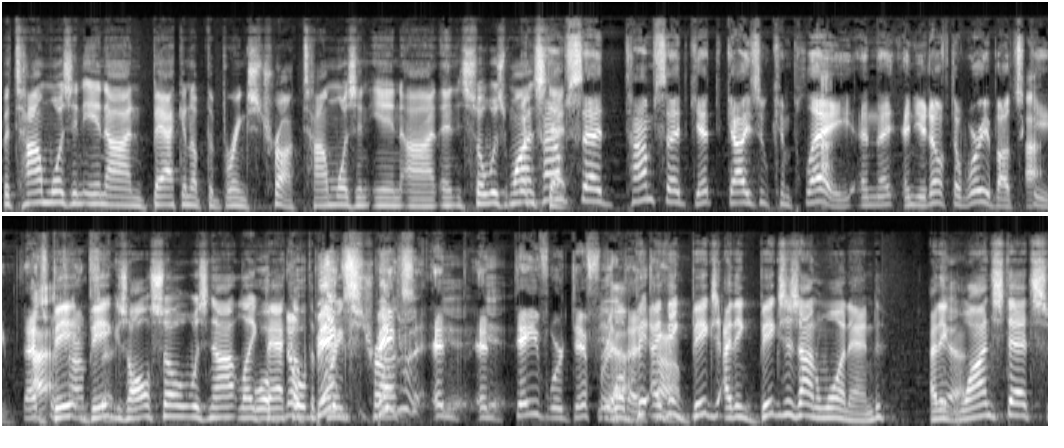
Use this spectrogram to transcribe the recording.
But Tom wasn't in on backing up the Brinks truck. Tom wasn't in on, and so was But Tom Wannstedt. said Tom said get guys who can play, and they, and you don't have to worry about scheme. That's what Big, Tom Biggs said. also was not like Well, back no, up the Biggs- Brinks truck. Biggs and, and Dave were different. Well, than Bi- I think Biggs. I think Biggs is on one end. I think Yeah. Wannstedt's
